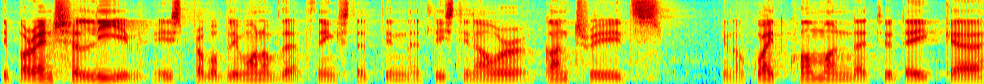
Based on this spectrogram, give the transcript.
the parental leave is probably one of the things that, in at least in our country, it's you know quite common that you take uh,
